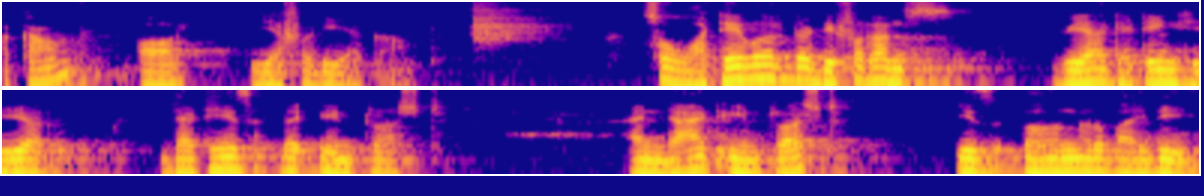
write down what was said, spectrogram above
account or FD account. So whatever the difference we are getting here, that is the interest and that interest is earned by the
